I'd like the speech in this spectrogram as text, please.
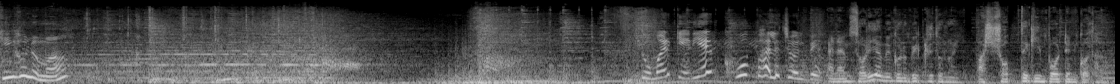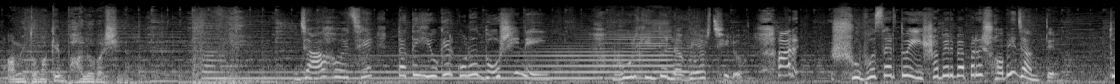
কি হলো মা? তোমার কেরিয়ার খুব ভালো চলবে। অ্যান্ড আই এম সরি আমি কোনো বিকৃত নই। আর সব থেকে ইম্পর্টেন্ট কথা আমি তোমাকে ভালোবাসি না। যা হয়েছে তাতে ইউকের কোনো দোষই নেই। ভুল কিন্তু নব্যার ছিল। আর শুভ স্যার তো এসবের ব্যাপারে সবই জানতেন। তো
